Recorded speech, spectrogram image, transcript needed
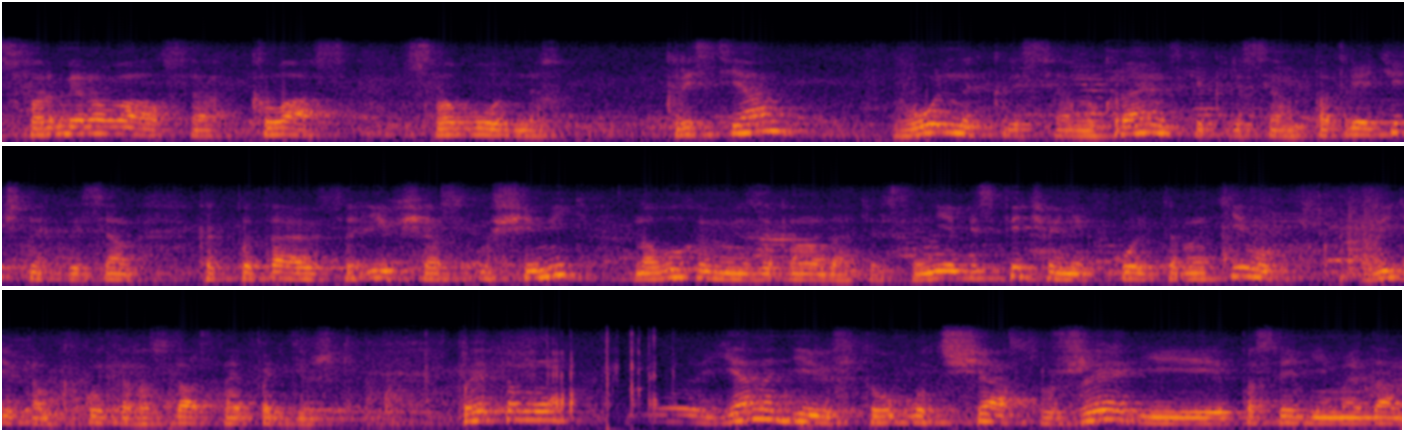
сформировался класс свободных крестьян, вольных крестьян, украинских крестьян, патриотичных крестьян, как пытаются их сейчас ущемить налоговыми законодательством, не обеспечивая никакую альтернативу в виде там, какой-то государственной поддержки. Поэтому э, я надеюсь, что вот сейчас уже и последний Майдан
